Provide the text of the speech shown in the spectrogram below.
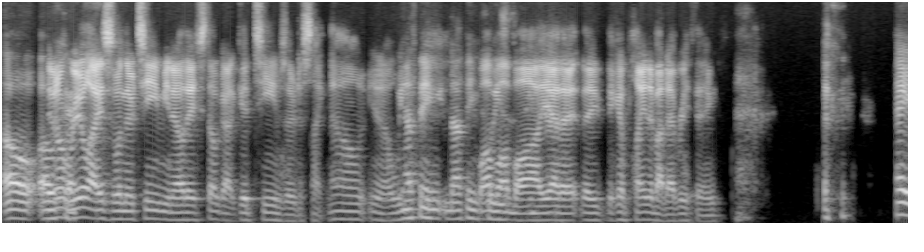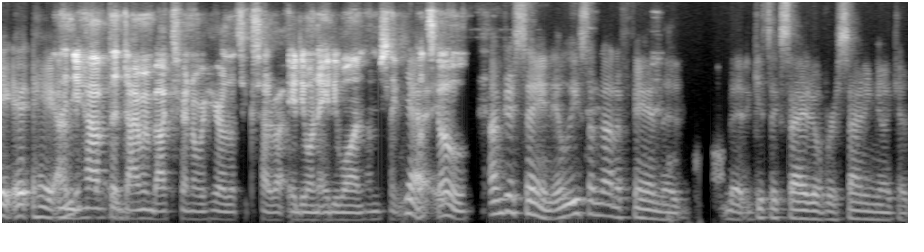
Oh, okay. they don't realize when their team, you know, they still got good teams. They're just like, no, you know, we nothing, nothing. Blah blah blah. Yeah, they, they, they complain about everything. hey, hey, and I'm, you have the Diamondbacks fan over here that's excited about 81 81. I'm just like, yeah, let's go. I'm just saying, at least I'm not a fan that that gets excited over signing like a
